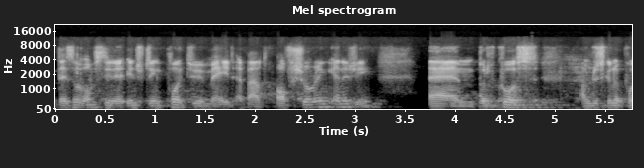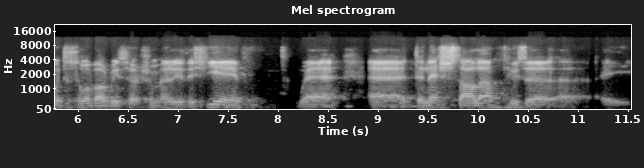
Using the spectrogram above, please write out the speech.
there's obviously an interesting point to be made about offshoring energy. Um, but of course, I'm just going to point to some of our research from earlier this year, where uh, Dinesh Sala, who's a, a, a,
